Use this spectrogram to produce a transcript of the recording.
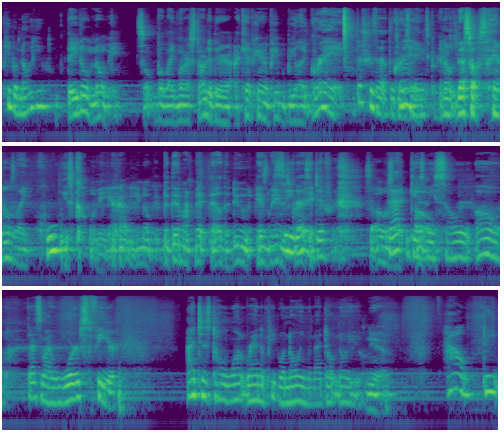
People know you. They don't know me. So, but like when I started there, I kept hearing people be like, "Greg, That's because of the other Greg," dude's name is Greg. and I that's what I was saying. I was like, "Who is calling me, and how do you know me?" But then I met the other dude. His name See, is Greg. that's different. So I was That like, gives oh. me so. Oh, that's my worst fear. I just don't want random people knowing me and I don't know you. Yeah, How do you,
